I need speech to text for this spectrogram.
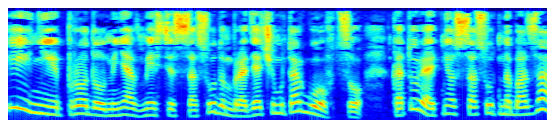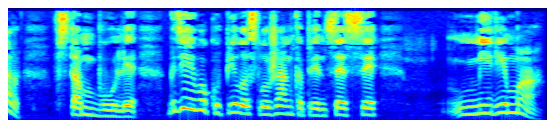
и не продал меня вместе с сосудом бродячему торговцу, который отнес сосуд на базар в Стамбуле, где его купила служанка принцессы Мирима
